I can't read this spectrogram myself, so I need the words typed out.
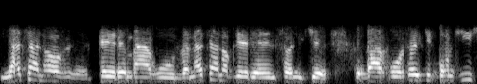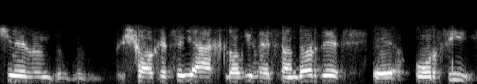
نه تنها غیر معقول و نه تنها غیر انسانی که برخوردهایی که با هیچ شاخصه اخلاقی و استاندارد عرفی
